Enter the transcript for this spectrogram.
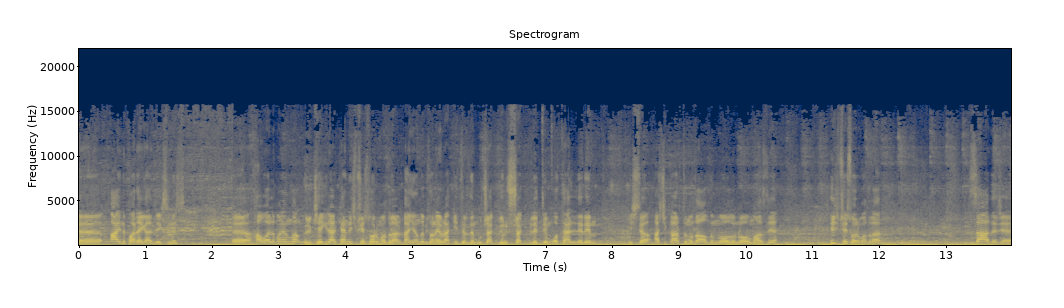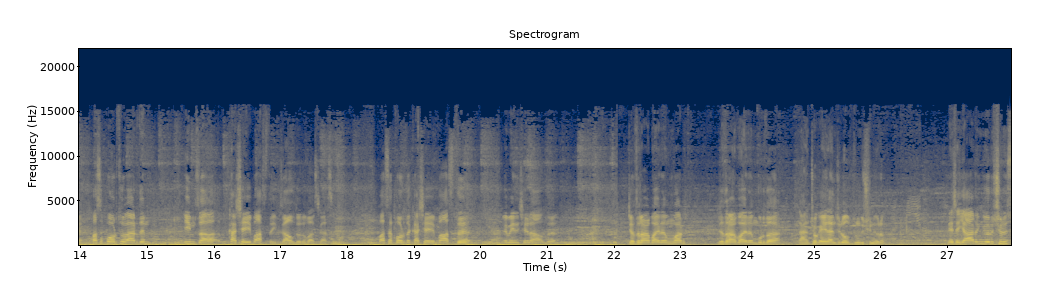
e, aynı paraya geleceksiniz. E, havalimanında ülkeye girerken de hiçbir şey sormadılar. Ben yanımda bir ton evrak getirdim. Uçak, dönüş uçak biletim, otellerim, işte açık kartımı da aldım ne olur ne olmaz diye. Hiçbir şey sormadılar. Sadece pasaportu verdim. imza kaşeyi bastı. imza alıyordu başkası. Pasaporta kaşeyi bastı ve beni içeri aldı. Cadılar Bayramı var. Cadılar Bayramı burada. Yani çok eğlenceli olduğunu düşünüyorum. Neyse yarın görüşürüz.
